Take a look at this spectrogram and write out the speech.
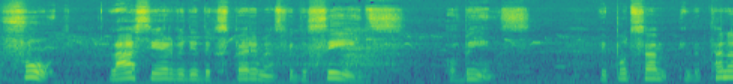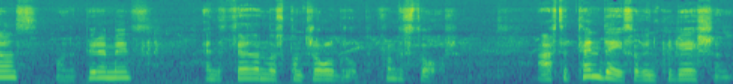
food. Last year we did experiments with the seeds of beans. We put some in the tunnels, on the pyramids, and the third one was control group from the store. After 10 days of incubation,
